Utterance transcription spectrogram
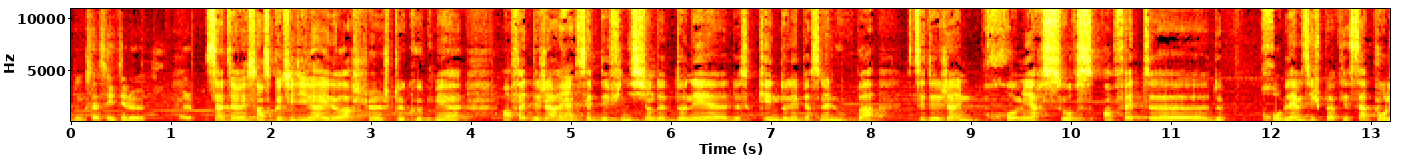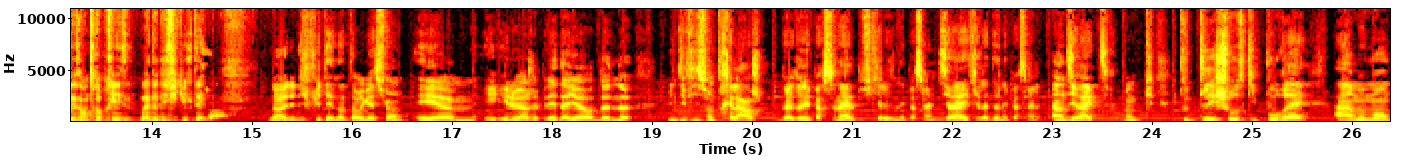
donc ça, ça a été le, c'est intéressant ce que tu dis là, Edouard, je, je te coupe, mais en fait déjà rien que cette définition de données, de ce qu'est une donnée personnelle ou pas, c'est déjà une première source en fait de problème, si je peux appeler ça, pour les entreprises, ouais, de difficultés Non, de difficultés. Et, euh, et, le RGPD, d'ailleurs, donne une définition très large de la donnée personnelle, puisqu'il y a la donnée personnelle directe, il y a la donnée personnelle indirecte. Donc, toutes les choses qui pourraient, à un moment,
